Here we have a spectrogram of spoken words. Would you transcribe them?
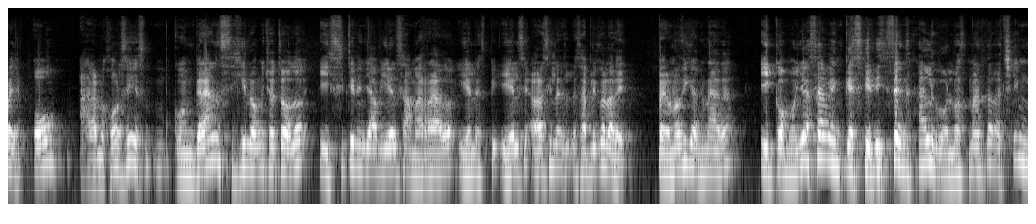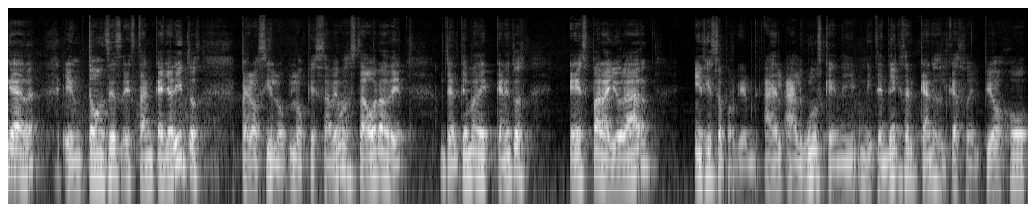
vaya, o a lo mejor sí, es, con gran sigilo han hecho todo y sí tienen ya Bielsa amarrado y él, y él ahora sí les, les aplico la de, pero no digan nada. Y como ya saben que si dicen algo los manda a la chingada, entonces están calladitos. Pero sí, lo, lo que sabemos hasta ahora de, del tema de Canetos es para llorar. Insisto, porque hay algunos que ni, ni tendrían que ser canetos, el caso del Piojo,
